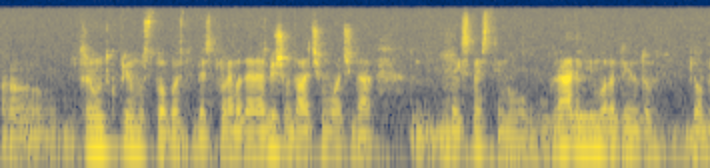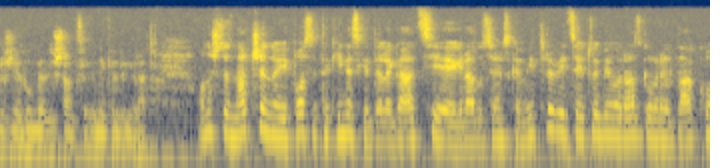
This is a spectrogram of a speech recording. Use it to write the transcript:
u trenutku primamo 100 gosti bez problema, da ne razmišljamo da li ćemo moći da, da ih smestimo u grad ili mora da idu do, do obližnje Rume ili Šalca ili neke drugi grada. Ono što je značajno je i poseta kineske delegacije gradu Sremska Mitrovica i tu je bilo razgovor tako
